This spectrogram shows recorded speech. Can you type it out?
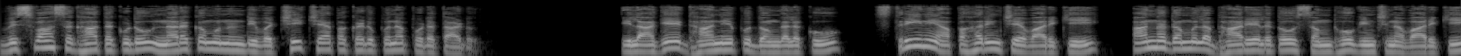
విశ్వాసఘాతకుడు నరకము నుండి వచ్చి చేపకడుపున పుడతాడు. ఇలాగే ధాన్యపు దొంగలకు స్త్రీని అపహరించేవారికి అన్నదమ్ముల భార్యలతో సంభోగించిన వారికి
